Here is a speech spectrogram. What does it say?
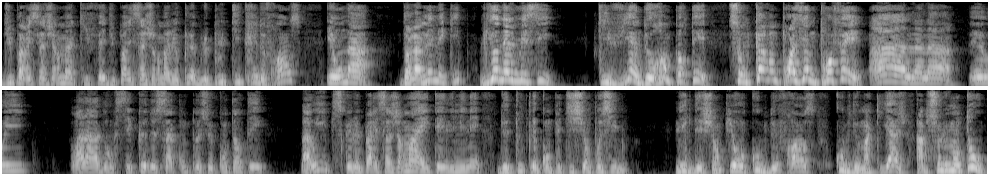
du Paris Saint-Germain qui fait du Paris Saint-Germain le club le plus titré de France. Et on a, dans la même équipe, Lionel Messi qui vient de remporter son 43e trophée. Ah là là, eh oui. Voilà, donc c'est que de ça qu'on peut se contenter. Bah oui, puisque le Paris Saint-Germain a été éliminé de toutes les compétitions possibles. Ligue des Champions, Coupe de France, Coupe de maquillage, absolument tout.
